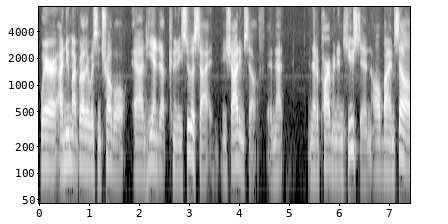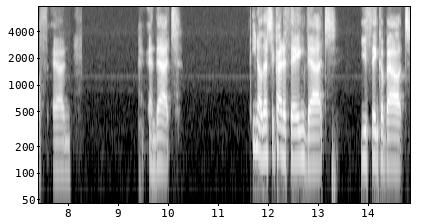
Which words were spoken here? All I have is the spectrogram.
where I knew my brother was in trouble and he ended up committing suicide. He shot himself, and that in that apartment in Houston all by himself and and that you know that's the kind of thing that you think about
